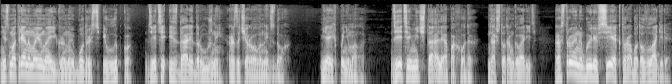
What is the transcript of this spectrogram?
Несмотря на мою наигранную бодрость и улыбку, дети издали дружный, разочарованный вздох. Я их понимала. Дети мечтали о походах. Да что там говорить. Расстроены были все, кто работал в лагере.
